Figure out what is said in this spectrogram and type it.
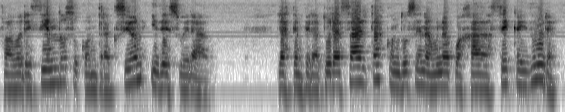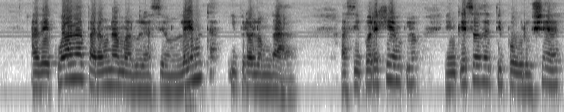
favoreciendo su contracción y desuerado. Las temperaturas altas conducen a una cuajada seca y dura, adecuada para una maduración lenta y prolongada. Así, por ejemplo, en quesos de tipo gruyère,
